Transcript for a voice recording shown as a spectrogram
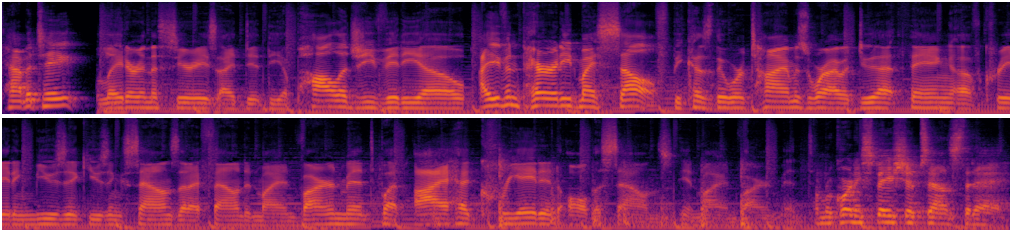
Habitate. Later in the series, I did the apology video. I even parodied myself because there were times where I would do that thing of creating music using sounds that I found in my environment, but I had created all the sounds in my environment. I'm recording spaceship sounds today.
